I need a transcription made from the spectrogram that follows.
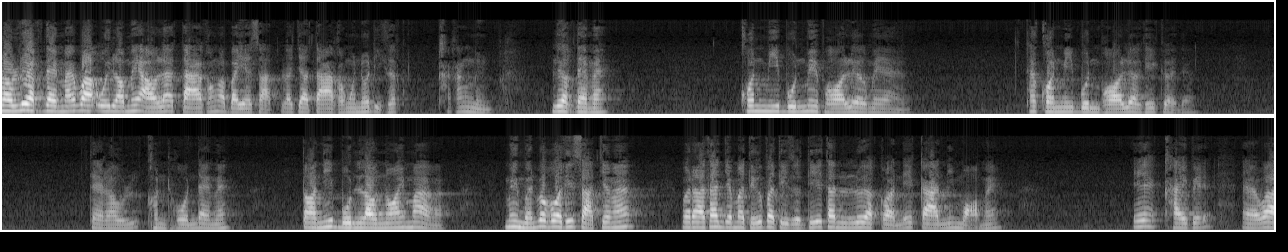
เราเลือกได้ไหมว่าอุ้ยเราไม่เอาแล้วตาของอบายสัตว์เราจะตาของมนุษย์อีกสักครั้งหนึ่ง เลือกได้ไหมคนมีบุญไม่พอเลือกไม่ได้ ถ้าคนมีบุญพอเลือกที่เกิดได้ แต่เราคอนโทรลได้ไหม ตอนนี้บุญเราน้อยมากไม่เหมือนพระโพธิสัตว์ใช่ไหมเวลาท่านจะมาถือปฏิสนธิท่านเลือกก่อนนี่การนี้เหมาะไหมเอ๊ะใครไปว่า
